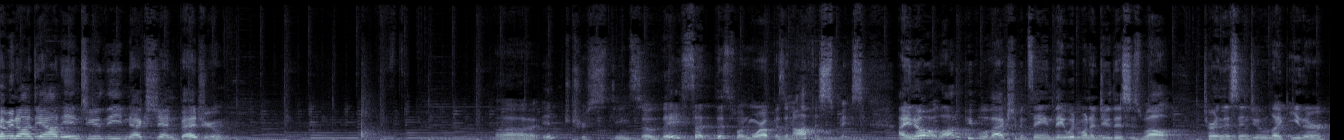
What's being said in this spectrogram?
Coming on down into the next gen bedroom. Uh, interesting. So they set this one more up as an office space. I know a lot of people have actually been saying they would want to do this as well. Turn this into like either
